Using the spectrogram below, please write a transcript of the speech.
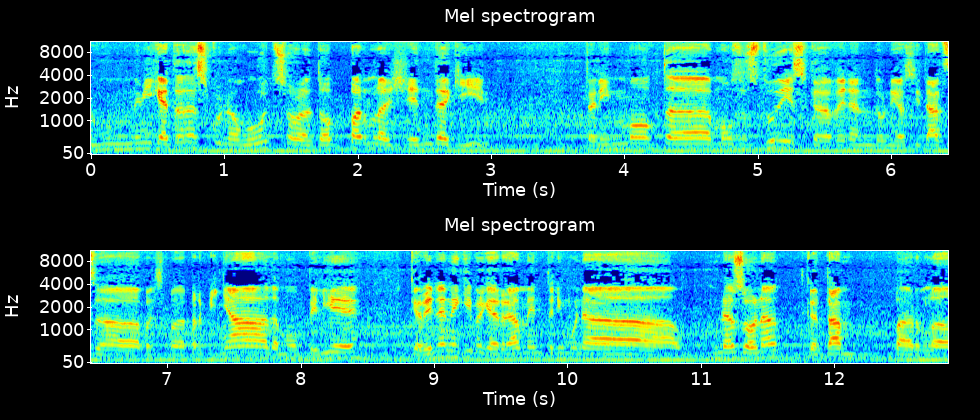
una miqueta desconegut, sobretot per la gent d'aquí. Tenim molta, molts estudis que venen d'universitats, de, per exemple, de Perpinyà, de Montpellier, que venen aquí perquè realment tenim una, una zona que tant per la,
